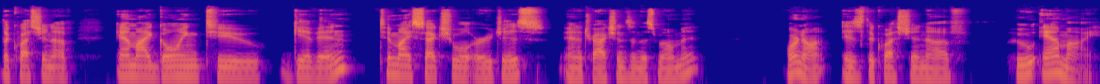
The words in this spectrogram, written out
the question of, am I going to give in to my sexual urges and attractions in this moment or not, is the question of, who am I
